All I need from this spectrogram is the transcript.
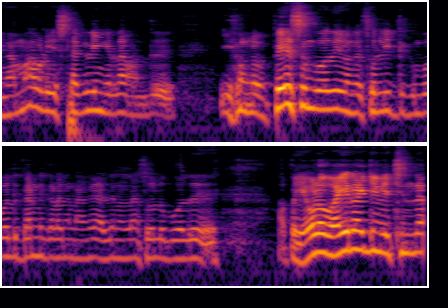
எங்கள் அம்மாவுடைய ஸ்ட்ரகிளிங் எல்லாம் வந்து இவங்க பேசும்போது இவங்க சொல்லிட்டு இருக்கும்போது கண்ணு கலங்கினாங்க அதுன்னெல்லாம் சொல்லும்போது அப்போ எவ்வளோ வைராக்கியம் வச்சுருந்தா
